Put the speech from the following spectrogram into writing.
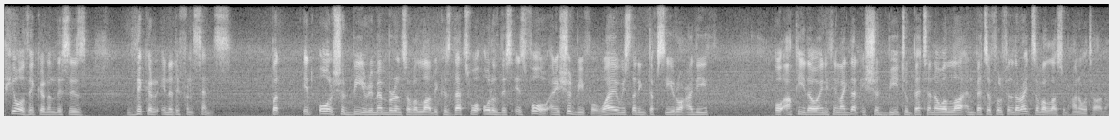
pure dhikr and this is dhikr in a different sense. But it all should be remembrance of Allah because that's what all of this is for and it should be for. Why are we studying tafsir or hadith or aqidah or anything like that? It should be to better know Allah and better fulfill the rights of Allah subhanahu wa ta'ala.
